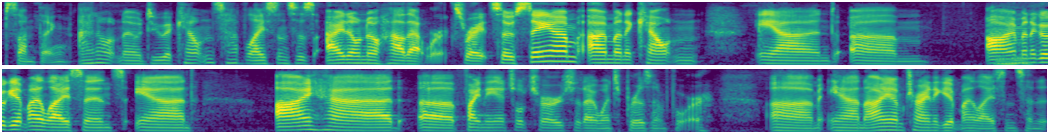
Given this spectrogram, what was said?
something. I don't know. Do accountants have licenses? I don't know how that works, right? So say I'm I'm an accountant and um, I'm going to go get my license and I had a financial charge that I went to prison for. Um, and I am trying to get my license in,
